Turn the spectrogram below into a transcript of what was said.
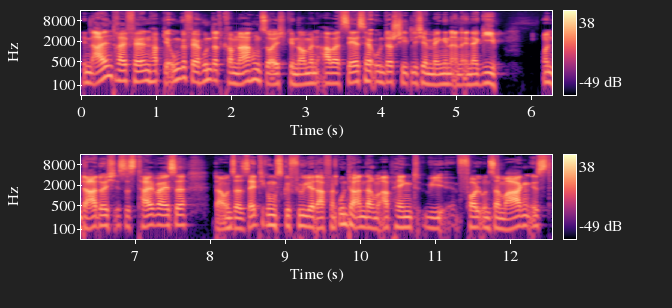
In allen drei Fällen habt ihr ungefähr 100 Gramm Nahrung zu euch genommen, aber sehr, sehr unterschiedliche Mengen an Energie. Und dadurch ist es teilweise, da unser Sättigungsgefühl ja davon unter anderem abhängt, wie voll unser Magen ist,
